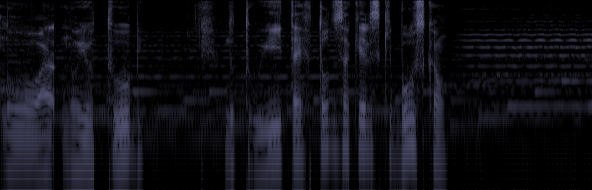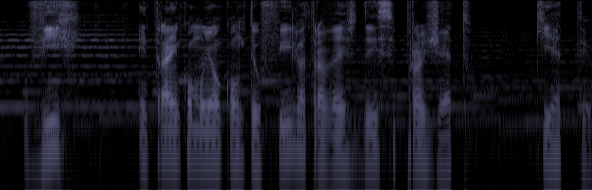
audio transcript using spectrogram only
no, no YouTube, no Twitter, todos aqueles que buscam vir entrar em comunhão com o teu filho através desse projeto que é teu.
